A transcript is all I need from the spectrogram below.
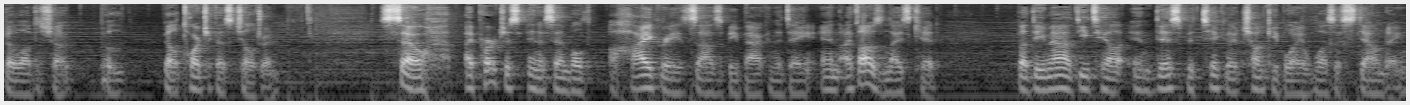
Beltorchika's children. So, I purchased and assembled a high grade Sazabi back in the day, and I thought it was a nice kit, but the amount of detail in this particular chunky boy was astounding.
